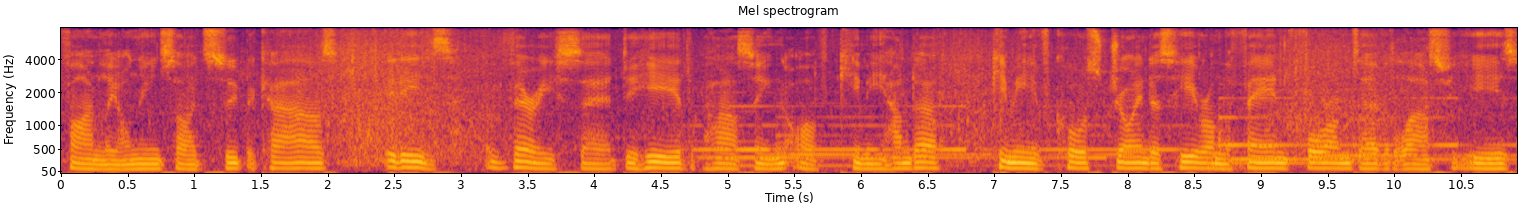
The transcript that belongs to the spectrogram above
Finally, on the Inside Supercars, it is very sad to hear the passing of Kimmy Hunter. Kimmy, of course, joined us here on the fan forums over the last few years,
